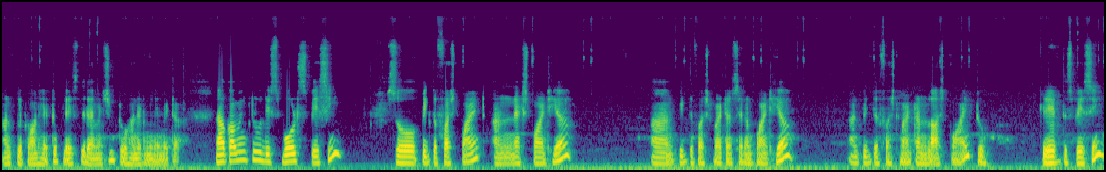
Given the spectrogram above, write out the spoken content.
and click on here to place the dimension 200 millimeter. Now coming to this bolt spacing so pick the first point and next point here and pick the first point and second point here and pick the first point and last point to create the spacing.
